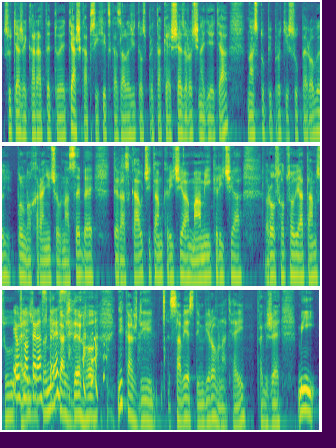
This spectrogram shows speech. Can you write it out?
súťaže karate to je ťažká psychická záležitosť pre také 6-ročné dieťa. Nastúpi proti superovi, plno chraničov na sebe, teraz kauči tam kričia, mami kričia, rozhodcovia tam sú. Ja už hej, mám teraz to stres. Každého, ne každý sa vie s tým vyrovnať, hej. Takže my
